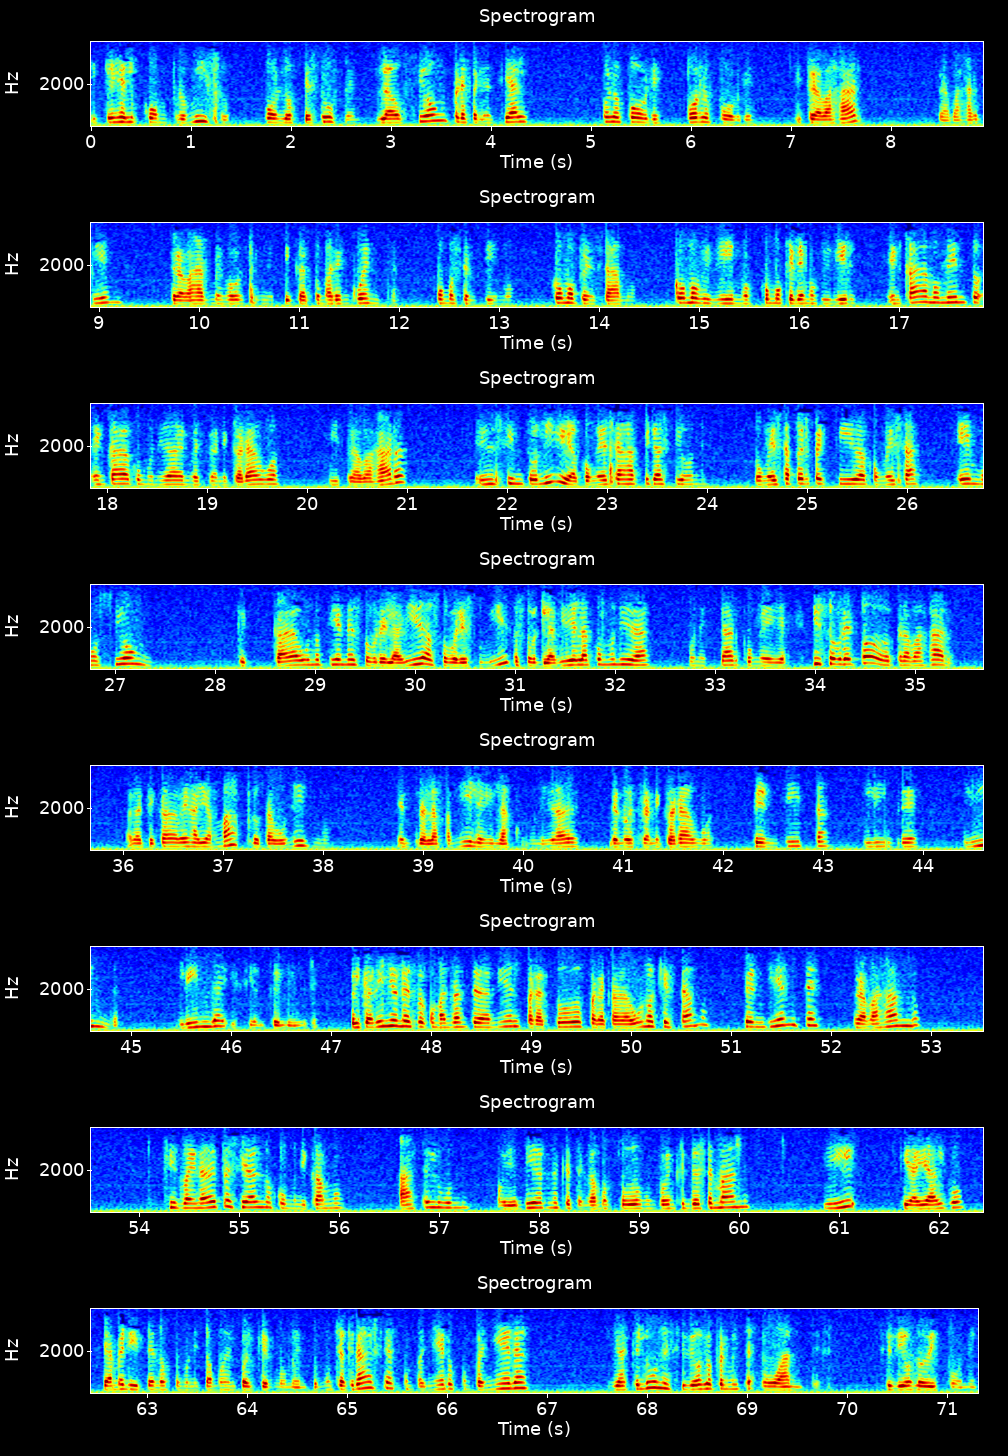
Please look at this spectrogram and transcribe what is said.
y que es el compromiso con los que sufren, la opción preferencial con los pobres, por los pobres, y trabajar, trabajar bien, trabajar mejor significa tomar en cuenta cómo sentimos, cómo pensamos, cómo vivimos, cómo queremos vivir en cada momento, en cada comunidad de nuestra Nicaragua y trabajar en sintonía con esas aspiraciones, con esa perspectiva, con esa emoción que cada uno tiene sobre la vida, sobre su vida, sobre la vida de la comunidad, conectar con ella. Y sobre todo trabajar para que cada vez haya más protagonismo entre las familias y las comunidades de nuestra Nicaragua, bendita, libre, linda, linda y siempre libre. El cariño de nuestro comandante Daniel para todos, para cada uno, aquí estamos, pendientes, trabajando. Si no hay especial, nos comunicamos hasta el lunes, hoy es viernes, que tengamos todos un buen fin de semana y si hay algo que amerite, nos comunicamos en cualquier momento. Muchas gracias, compañeros, compañeras ya este lunes, si Dios lo permite, o antes, si Dios lo dispone.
